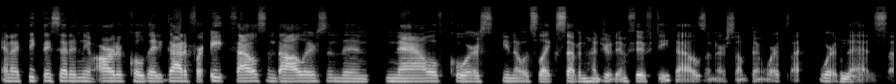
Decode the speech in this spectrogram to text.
And I think they said in the article they got it for eight thousand dollars, and then now, of course, you know, it's like seven hundred and fifty thousand or something worth that worth mm-hmm. that. So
